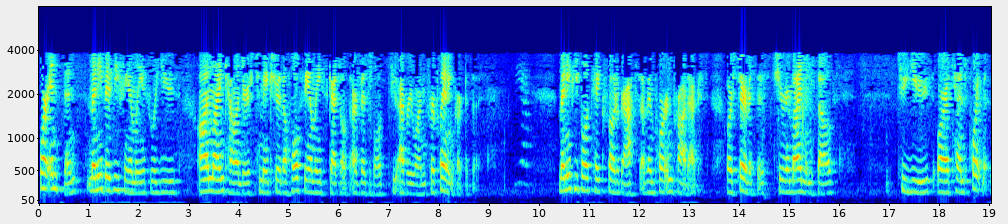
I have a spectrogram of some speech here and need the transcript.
For instance, many busy families will use online calendars to make sure the whole family's schedules are visible to everyone for planning purposes. Many people take photographs of important products or services to remind themselves to use or attend appointments.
